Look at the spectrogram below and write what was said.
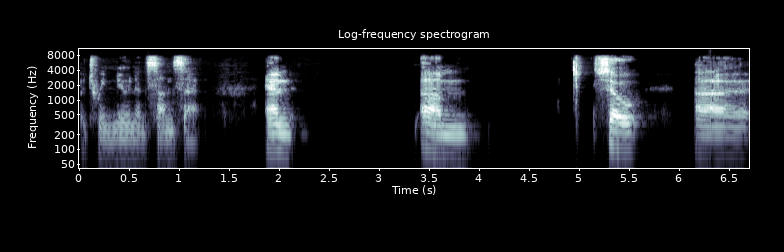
between noon and sunset. And um, so uh,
